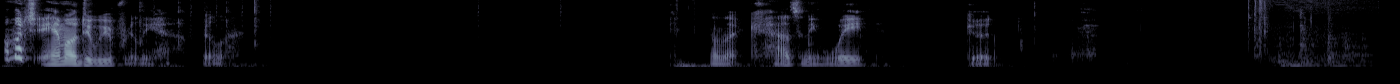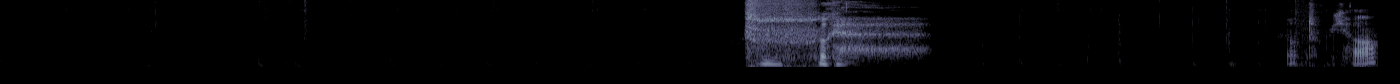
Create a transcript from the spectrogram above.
How much ammo do we really have, really? None that has any weight. Good. okay. Not we are.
